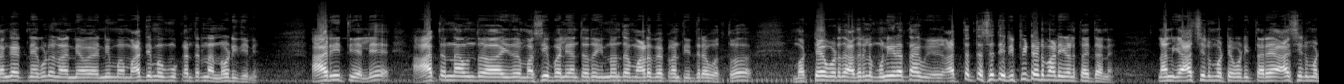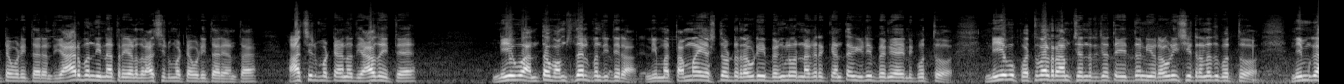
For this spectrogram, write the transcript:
ಸಂಘಟನೆಗಳು ನಾನು ನಿಮ್ಮ ಮಾಧ್ಯಮ ಮುಖಾಂತರ ನಾನು ನೋಡಿದ್ದೀನಿ. ಆ ರೀತಿಯಲ್ಲಿ ಆತನ ಒಂದು ಇದು ಮಸೀಬಲಿ ಅಂಥದ್ದು ಇನ್ನೊಂದು ಮಾಡಬೇಕು ಅಂತ ಹೊತ್ತು ಮೊಟ್ಟೆ ಹೊಡೆದು ಅದರಲ್ಲಿ ಮುನಿರತ್ನ ಹತ್ತತ್ತು ಸತಿ ರಿಪೀಟೆಡ್ ಮಾಡಿ ಹೇಳ್ತಾ ಇದ್ದಾನೆ. ನನಗೆ ಆಸಿಡ್ ಮೊಟ್ಟೆ ಹೊಡಿತಾರೆ, ಆಸಿಡ್ ಮೊಟ್ಟೆ ಹೊಡಿತಾರೆ ಅಂತ. ಯಾರು ಬಂದು ನಿನ್ನ ಹತ್ರ ಹೇಳಿದ್ರು ಆಸಿಡ್ ಮೊಟ್ಟೆ ಹೊಡಿತಾರೆ ಅಂತ? ಆಸಿಡ್ ಮೊಟ್ಟೆ ಅನ್ನೋದು ಯಾವುದೈತೆ? ನೀವು ಅಂಥ ವಂಶದಲ್ಲಿ ಬಂದಿದ್ದೀರಾ? ನಿಮ್ಮ ತಮ್ಮ ಎಷ್ಟು ದೊಡ್ಡ ರೌಡಿ ಬೆಂಗಳೂರು ನಗರಕ್ಕೆ ಅಂತ ಇಡೀ ಬೆಂಗ ಗೊತ್ತು. ನೀವು ಕೊತ್ವಾಲ್ ರಾಮಚಂದ್ರ ಜೊತೆ ಇದ್ದು ನೀವು ರೌಡಿ ಶೀಟ್ ಅನ್ನೋದು ಗೊತ್ತು. ನಿಮ್ಗೆ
